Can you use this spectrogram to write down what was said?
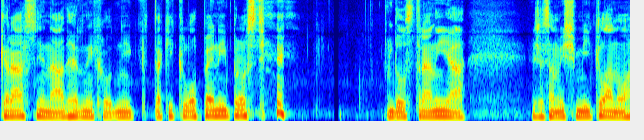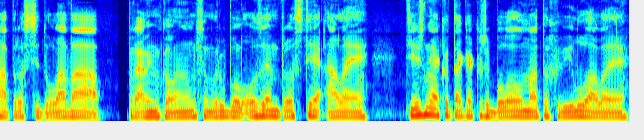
krásne nádherný chodník, taký klopený proste do strany a že sa mi šmýkla noha proste doľava a pravým kolenom som rúbol o zem proste, ale tiež nejako tak akože bolelo ma to chvíľu, ale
